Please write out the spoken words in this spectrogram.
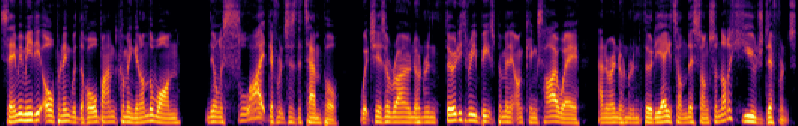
same immediate opening with the whole band coming in on the one. The only slight difference is the tempo, which is around 133 beats per minute on King's Highway and around 138 on this song, so not a huge difference.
